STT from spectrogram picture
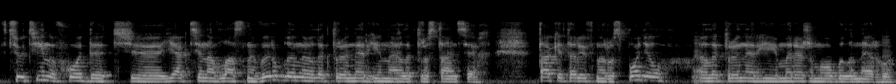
В цю ціну входить е, як ціна власне виробленої електроенергії на електростанціях, так і тариф на розподіл електроенергії мережами обленерго,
